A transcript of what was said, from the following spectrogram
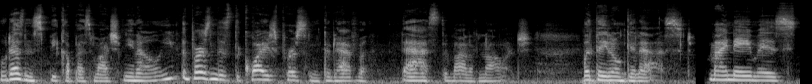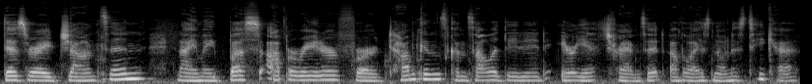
who doesn't speak up as much. You know, even the person that's the quietest person could have a vast amount of knowledge, but they don't get asked. My name is Desiree Johnson, and I am a bus operator for Tompkins Consolidated Area Transit, otherwise known as TCAT.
